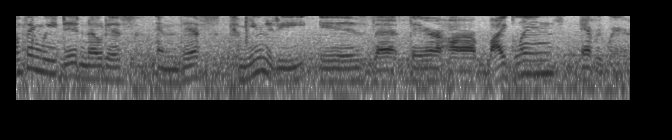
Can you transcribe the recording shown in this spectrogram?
One thing we did notice in this community is that there are bike lanes everywhere.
